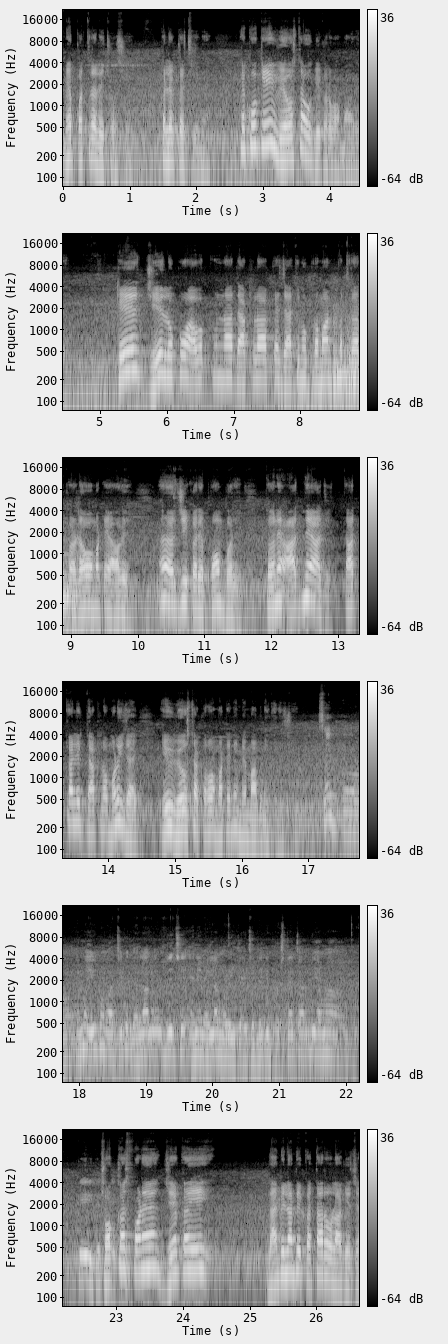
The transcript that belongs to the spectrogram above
મેં પત્ર લખ્યો છે કલેક્ટરશ્રીને કે કોઈક એવી વ્યવસ્થા ઊભી કરવામાં આવે કે જે લોકો આવકના દાખલા કે જાતિનું પ્રમાણપત્ર કઢાવવા માટે આવે અને અરજી કરે, ફોર્મ ભરે, તો એને આજને આજ તાત્કાલિક દાખલો મળી જાય એવી વ્યવસ્થા કરવા માટેની મેં માગણી કરી છે. સાહેબ એમાં એવી પણ વાત છે કે દલાલો જે છે એને વહેલા મળી જાય છે એટલે કે ભ્રષ્ટાચાર બી આમાં કઈ રીતે ચોક્કસપણે જે કંઈ લાંબી લાંબી કતારો લાગે છે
